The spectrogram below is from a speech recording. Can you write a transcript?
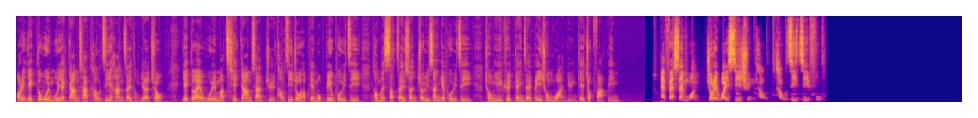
我哋亦都會每日監察投資限制同約束，亦都係會密切監察住投資組合嘅目標配置同埋實際上最新嘅配置，從而決定就係比重還原嘅觸發點。FSM One 助你為市全球投資致富。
